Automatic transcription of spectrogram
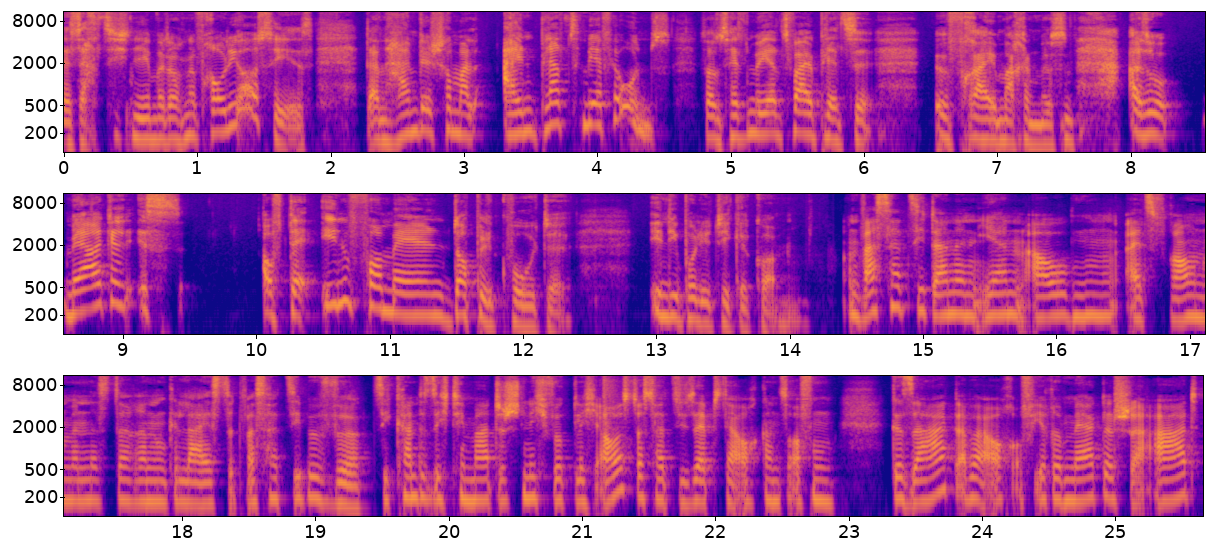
Der sagt sich, nehme doch eine Frau, die Ostsee ist. Dann haben wir schon mal einen Platz mehr für uns. Sonst hätten wir ja zwei Plätze äh, frei machen müssen. Also Merkel ist auf der informellen Doppelquote in die Politik gekommen. Und was hat sie dann in ihren Augen als Frauenministerin geleistet? Was hat sie bewirkt? Sie kannte sich thematisch nicht wirklich aus, das hat sie selbst ja auch ganz offen gesagt, aber auch auf ihre merkelsche Art.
